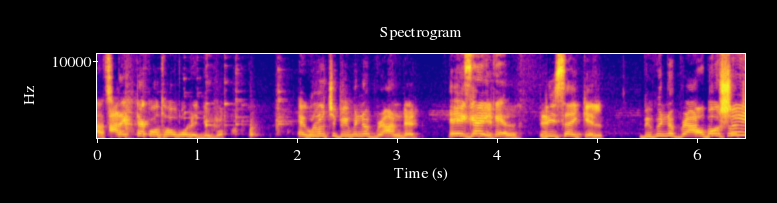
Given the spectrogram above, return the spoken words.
আচ্ছা। আরেকটা কথাও বলে দিব। এগুলো হচ্ছে বিভিন্ন ব্র্যান্ডের Recycle. রিসাইকেল বিভিন্ন ব্র্যান্ড অবশ্যই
